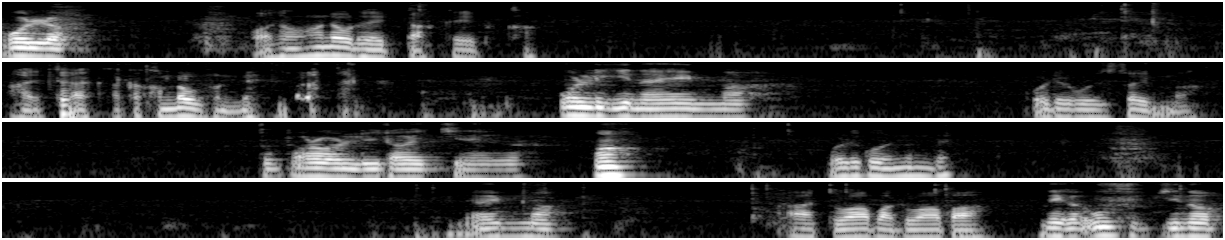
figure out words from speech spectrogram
올려. 어, 정상적으로 돼 있다, 케이블카. 아, 진짜 아까, 겁나 무섭네. 올리기나 해 임마. 올리고 있어, 임마. 똑바로 올리라 했지 내가. 어? 올리고 있는데? 야 임마. 아, 놓아봐, 놓아봐. 내가 우습지 너.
